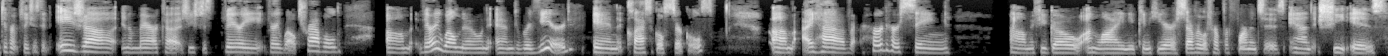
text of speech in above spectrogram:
different places in Asia, in America. She's just very, very well traveled, um, very well known and revered in classical circles. Um, I have heard her sing Um, if you go online, you can hear several of her performances, and she is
